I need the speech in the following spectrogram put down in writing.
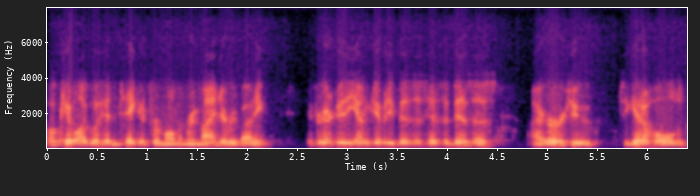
Okay, well, I'll go ahead and take it for a moment and remind everybody if you're going to do the Youngevity business as a business, I urge you to get a hold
